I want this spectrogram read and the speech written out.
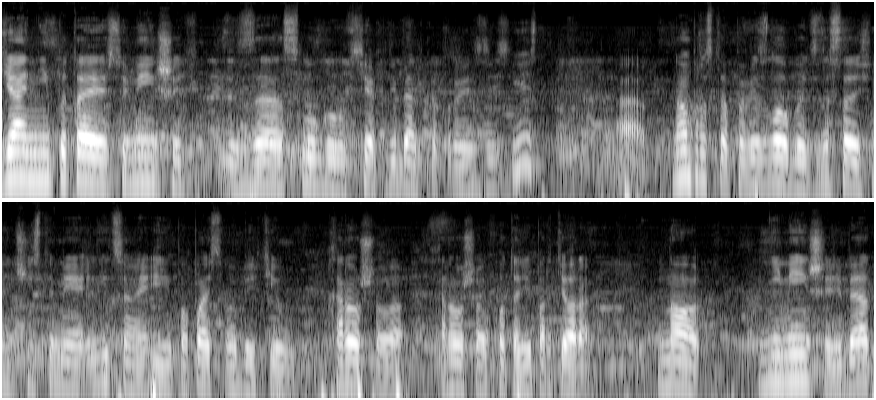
я не пытаюсь уменьшить заслугу всех ребят, которые здесь есть. А, Нам просто повезло быть достаточно чистыми лицами и попасть в объектив хорошего, хорошего фоторепортера. Но не меньше ребят,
